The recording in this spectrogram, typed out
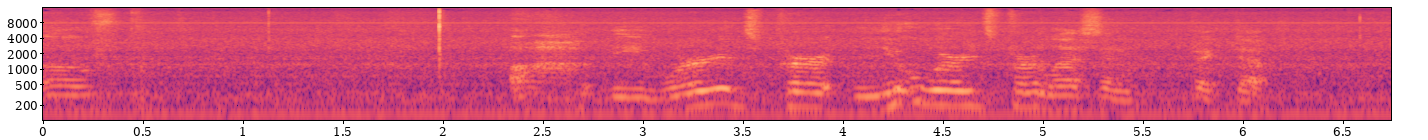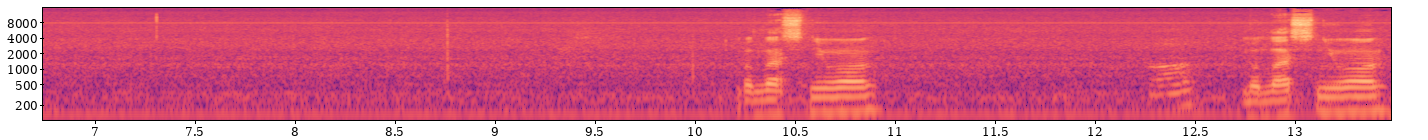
of uh, the words per new words per lesson picked up. What lesson you on? Huh? What lesson you on?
